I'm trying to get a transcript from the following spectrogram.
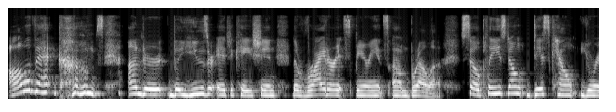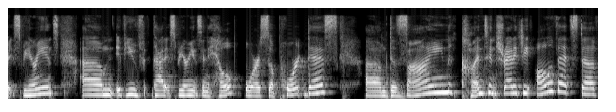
All of that comes under the user education, the writer experience umbrella. So please don't discount your experience. Um, if you've got experience in help or support desk, um, design, content strategy, all of that stuff,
